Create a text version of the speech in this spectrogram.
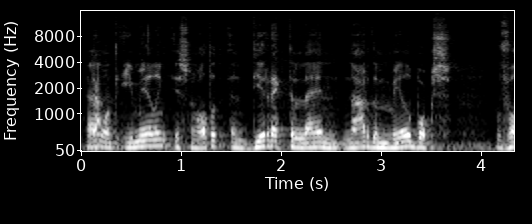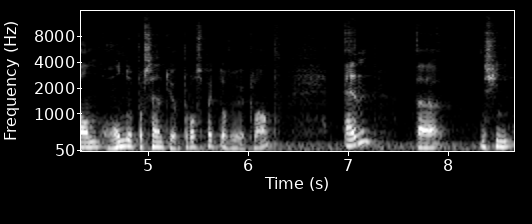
Hè, Want e-mailing is nog altijd een directe lijn naar de mailbox van 100% je prospect of je klant. En uh, misschien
